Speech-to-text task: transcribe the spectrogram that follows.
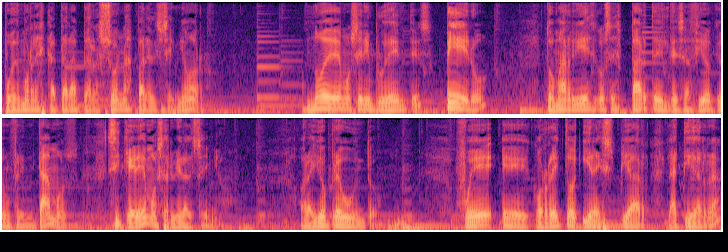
podemos rescatar a personas para el Señor. No debemos ser imprudentes, pero tomar riesgos es parte del desafío que enfrentamos si queremos servir al Señor. Ahora yo pregunto, ¿fue eh, correcto ir a espiar la tierra?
